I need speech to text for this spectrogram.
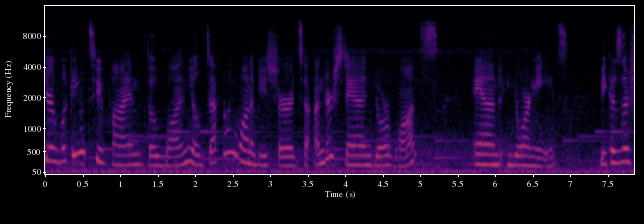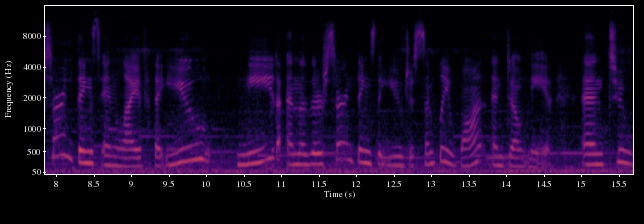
you're looking to find the one, you'll definitely want to be sure to understand your wants and your needs. Because there's certain things in life that you need and then there's certain things that you just simply want and don't need. And to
